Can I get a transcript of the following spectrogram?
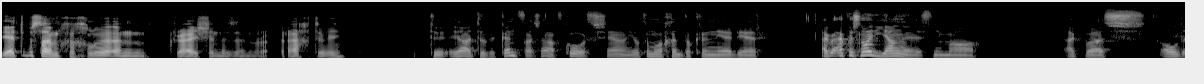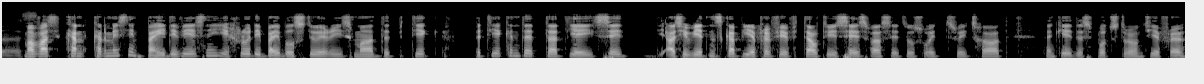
Jy het bestaan geglo in creationism reg toe. Toe ja, toe ek 'n kind was. Ja, of course. Ja, heeltemal geïndoktrineer deur ek ek was nooit young earth nie, maar ek was old earth. Maar was kan kan 'n mens nie beide wees nie? Jy glo die Bybelstories, maar dit beteken beteken dit dat jy sê as jy wetenskap juffrou vir jou vertel toe jy 6 was, het ons ooit so iets gehad? Dink jy dis potstront juffrou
